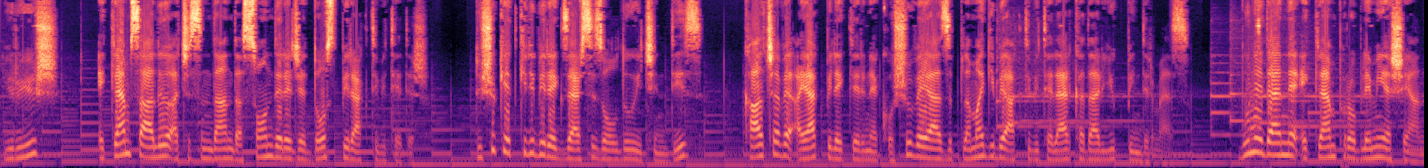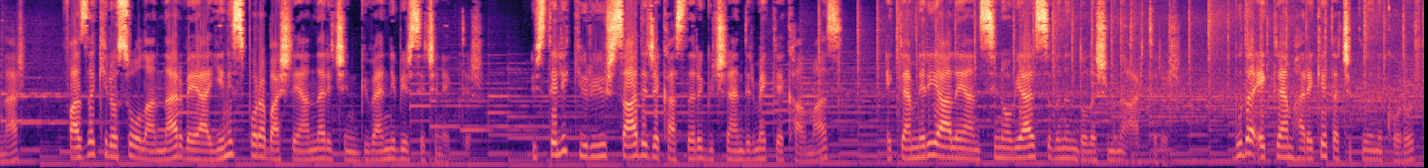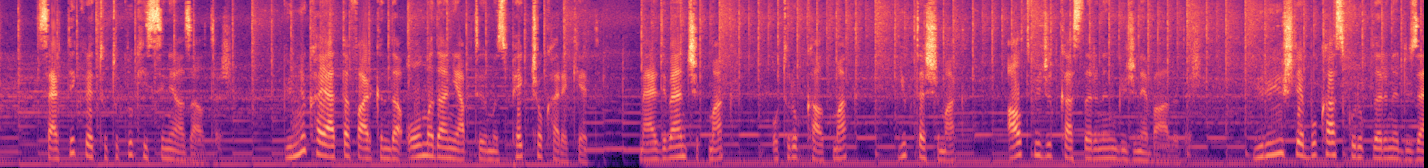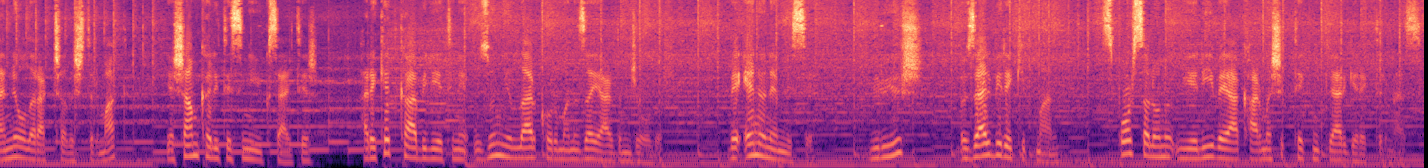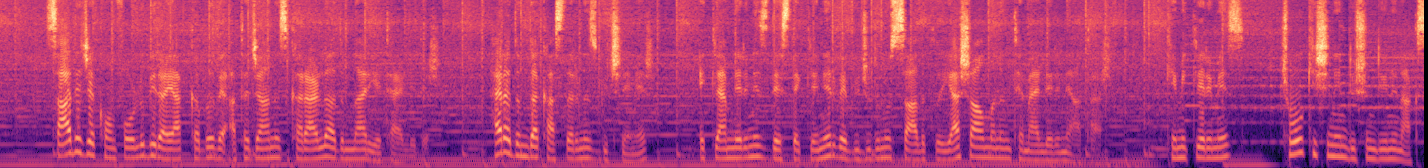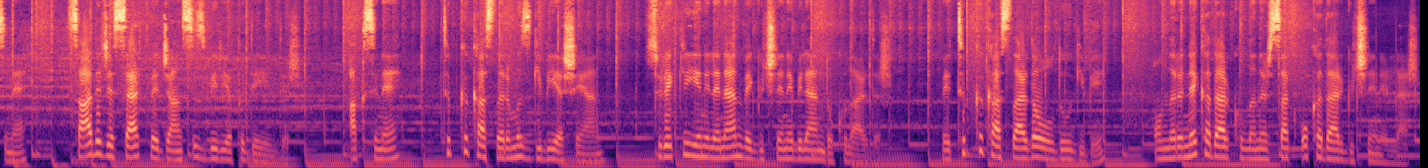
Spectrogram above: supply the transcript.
Yürüyüş, eklem sağlığı açısından da son derece dost bir aktivitedir. Düşük etkili bir egzersiz olduğu için diz, kalça ve ayak bileklerine koşu veya zıplama gibi aktiviteler kadar yük bindirmez. Bu nedenle eklem problemi yaşayanlar, fazla kilosu olanlar veya yeni spora başlayanlar için güvenli bir seçenektir. Üstelik yürüyüş sadece kasları güçlendirmekle kalmaz, eklemleri yağlayan sinovyal sıvının dolaşımını artırır. Bu da eklem hareket açıklığını korur, sertlik ve tutukluk hissini azaltır. Günlük hayatta farkında olmadan yaptığımız pek çok hareket, merdiven çıkmak, oturup kalkmak, yük taşımak, alt vücut kaslarının gücüne bağlıdır. Yürüyüşle bu kas gruplarını düzenli olarak çalıştırmak, yaşam kalitesini yükseltir, hareket kabiliyetini uzun yıllar korumanıza yardımcı olur. Ve en önemlisi, yürüyüş, özel bir ekipman, spor salonu üyeliği veya karmaşık teknikler gerektirmez. Sadece konforlu bir ayakkabı ve atacağınız kararlı adımlar yeterlidir. Her adımda kaslarınız güçlenir, eklemleriniz desteklenir ve vücudunuz sağlıklı yaş almanın temellerini atar. Kemiklerimiz, çoğu kişinin düşündüğünün aksine, sadece sert ve cansız bir yapı değildir. Aksine, tıpkı kaslarımız gibi yaşayan, sürekli yenilenen ve güçlenebilen dokulardır. Ve tıpkı kaslarda olduğu gibi, onları ne kadar kullanırsak o kadar güçlenirler.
